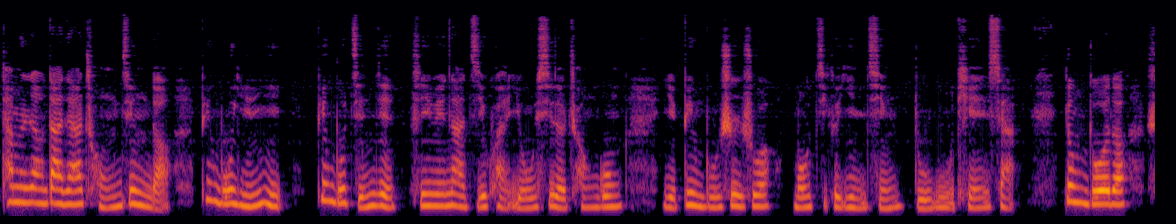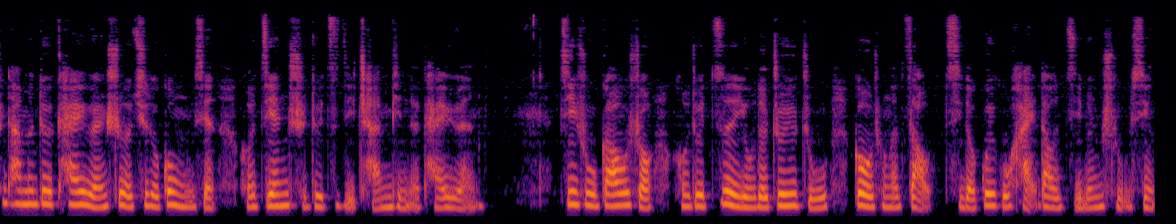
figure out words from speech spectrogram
他们让大家崇敬的，并不隐隐，并不仅仅是因为那几款游戏的成功，也并不是说某几个引擎独步天下。更多的是他们对开源社区的贡献和坚持对自己产品的开源，技术高手和对自由的追逐，构成了早期的硅谷海盗的基本属性，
